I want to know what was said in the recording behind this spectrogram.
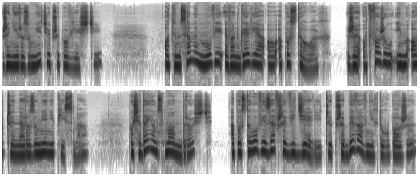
że nie rozumiecie przypowieści? O tym samym mówi Ewangelia o apostołach, że otworzył im oczy na rozumienie pisma. Posiadając mądrość, apostołowie zawsze widzieli, czy przebywa w nich Duch Boży,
